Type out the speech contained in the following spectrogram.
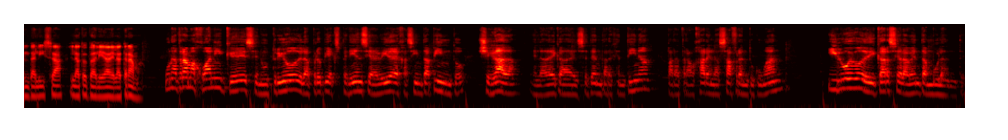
ambientaliza la totalidad de la trama. Una trama, Juani, que se nutrió de la propia experiencia de vida de Jacinta Pinto, llegada en la década del 70 a Argentina para trabajar en la zafra en Tucumán y luego dedicarse a la venta ambulante.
